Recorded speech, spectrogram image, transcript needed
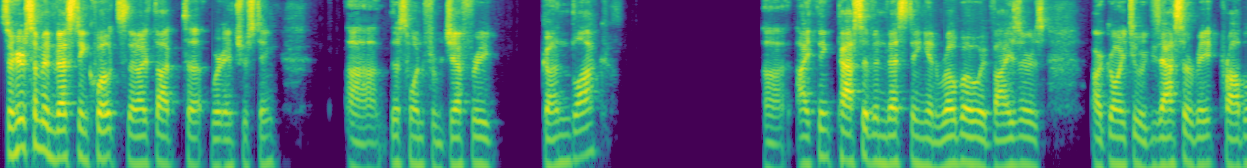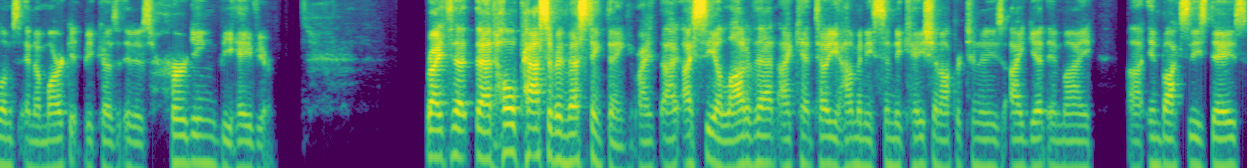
So here's some investing quotes that I thought uh, were interesting. Uh, this one from Jeffrey Gundlach. Uh, I think passive investing and robo advisors are going to exacerbate problems in a market because it is hurting behavior. Right, that that whole passive investing thing, right? I, I see a lot of that. I can't tell you how many syndication opportunities I get in my uh, inbox these days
